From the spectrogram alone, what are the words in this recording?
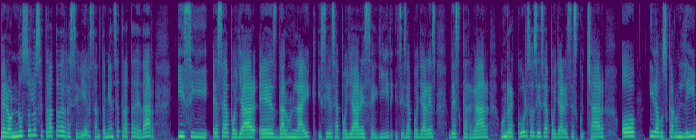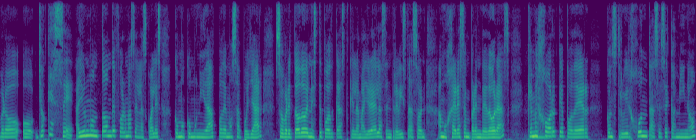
pero no solo se trata de recibir, también se trata de dar. Y si ese apoyar es dar un like, y si ese apoyar es seguir, y si ese apoyar es descargar un recurso, si ese apoyar es escuchar o ir a buscar un libro o yo qué sé, hay un montón de formas en las cuales como comunidad podemos apoyar, sobre todo en este podcast que la mayoría de las entrevistas son a mujeres emprendedoras, qué mejor que poder construir juntas ese camino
